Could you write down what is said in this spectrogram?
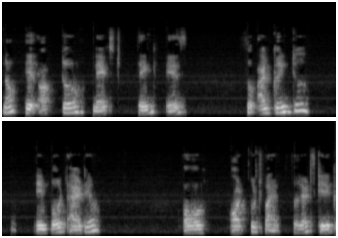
Now here after next thing is so I'm going to import add here or output file. So let's click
